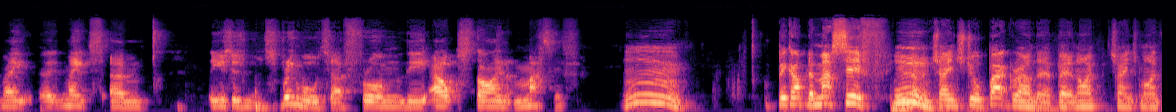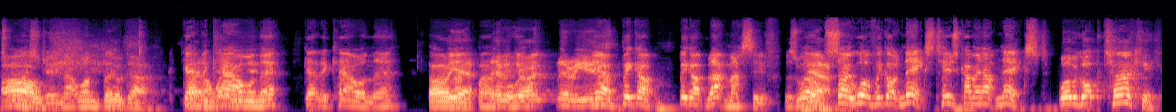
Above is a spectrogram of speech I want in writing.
mate, it makes, um, it uses spring water from the Alpstein Massif. Mm. Big up the massive. You Mm. haven't changed your background there, Ben. I changed mine twice Oh, during that one, but Sugar. get Going the cow on there. Get the cow on there. Oh yeah, there we boy. go. There he is. Yeah, big up, big up that massive as well. Yeah. So, what have we got next? Who's coming up next? Well, we've got Turkey.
